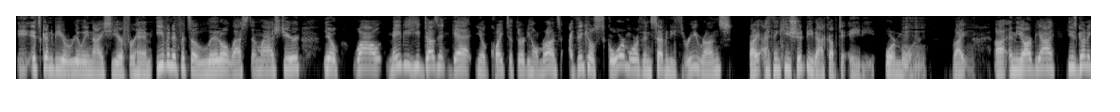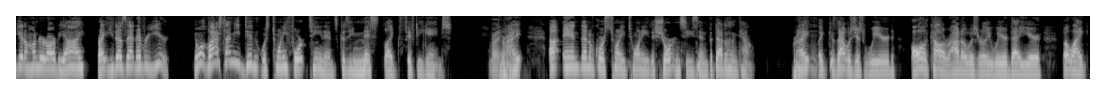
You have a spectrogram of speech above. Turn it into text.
it's going to be a really nice year for him, even if it's a little less than last year. You know, while maybe he doesn't get, you know, quite to 30 home runs, I think he'll score more than 73 runs, right? I think he should be back up to 80 or more, mm-hmm. right? Mm-hmm. Uh, and the RBI, he's going to get 100 RBI, right? He does that every year. You know, last time he didn't was 2014, and it's because he missed like 50 games, right? Right. Uh, and then, of course, 2020, the shortened season, but that doesn't count, right? Mm-hmm. Like, because that was just weird. All of Colorado was really weird that year, but like,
